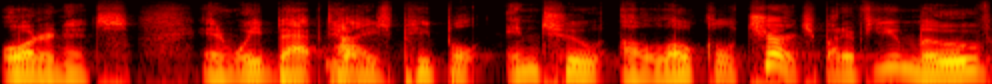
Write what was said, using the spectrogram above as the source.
ordinance, and we baptize yep. people into a local church. But if you move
